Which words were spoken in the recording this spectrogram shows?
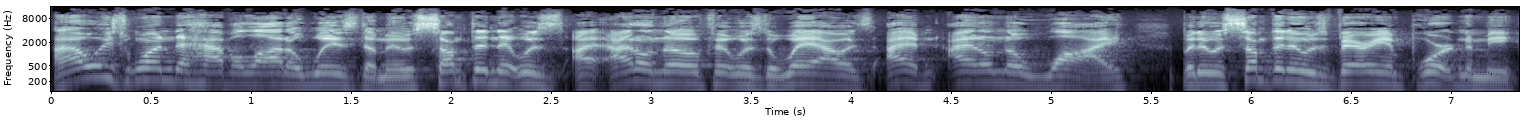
I always wanted to have a lot of wisdom. It was something that was, I, I don't know if it was the way I was, I, I don't know why, but it was something that was very important to me.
